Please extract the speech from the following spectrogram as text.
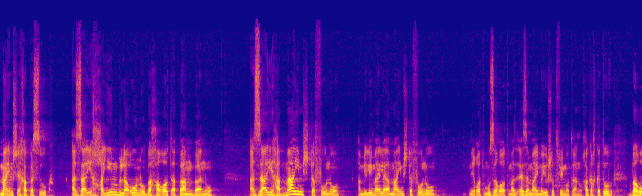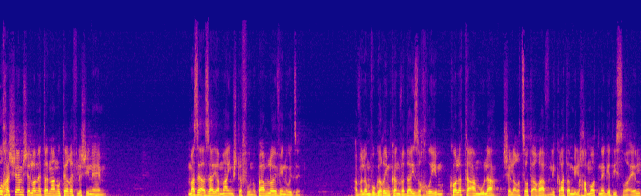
מה המשך הפסוק? אזי חיים בלעונו בחרות אפם בנו, אזי המים שטפונו, המילים האלה, המים שטפונו, נראות מוזרות, מה, איזה מים היו שוטפים אותנו? אחר כך כתוב, ברוך השם שלא נתננו טרף לשיניהם. מה זה אזי המים שטפונו? פעם לא הבינו את זה. אבל המבוגרים כאן ודאי זוכרים, כל התעמולה של ארצות ערב לקראת המלחמות נגד ישראל,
